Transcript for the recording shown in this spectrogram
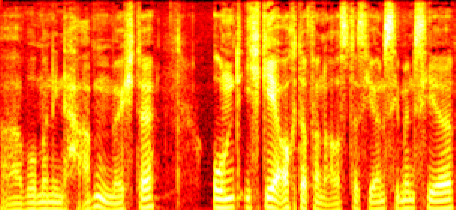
äh, wo man ihn haben möchte. Und ich gehe auch davon aus, dass Jörn Simmons hier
